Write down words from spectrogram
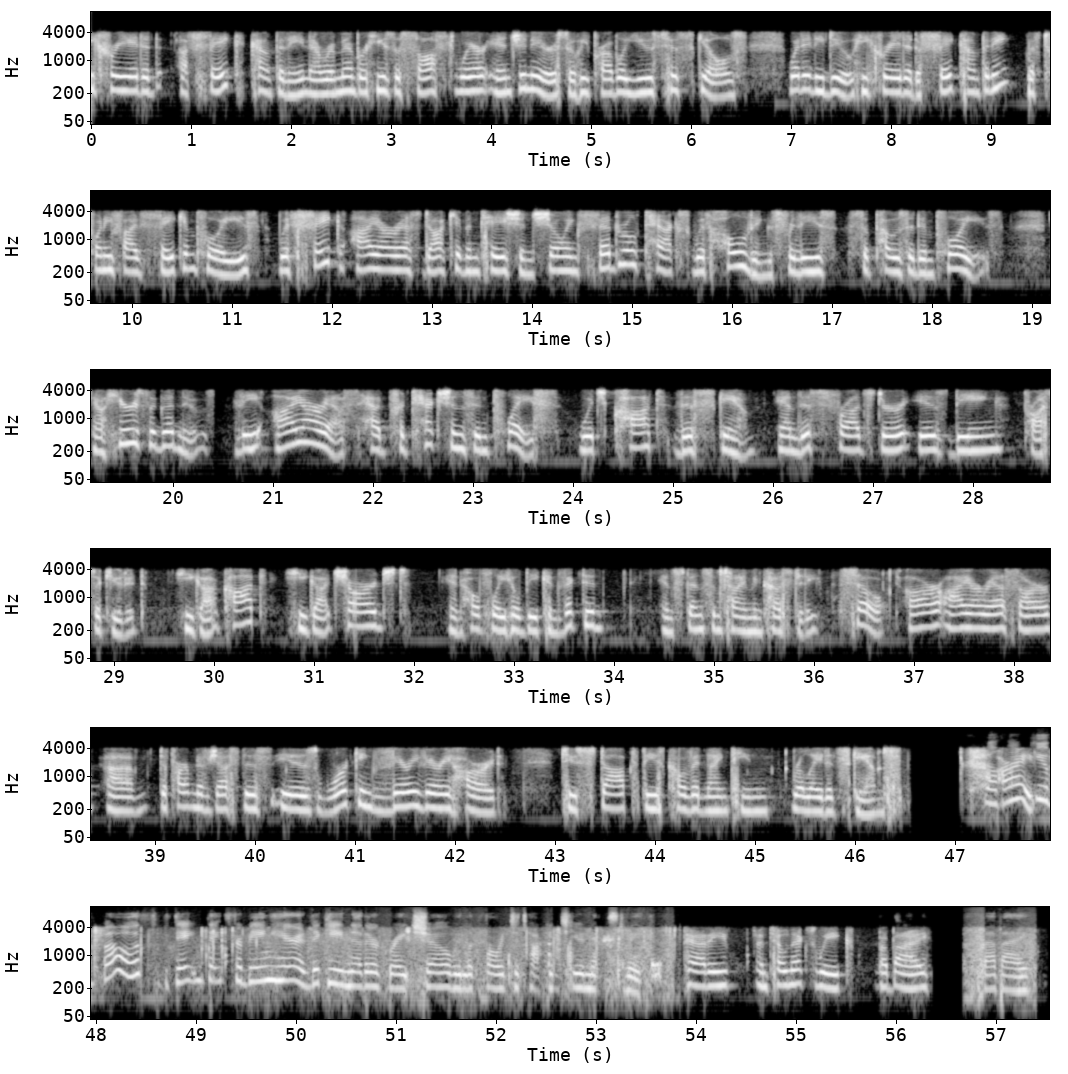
He created a fake company. Now remember, he's a software engineer, so he probably used his skills. What did he do? He created a fake company with 25 fake employees with fake IRS documentation showing federal tax withholdings for these supposed employees. Now, here's the good news the IRS had protections in place which caught this scam, and this fraudster is being prosecuted. He got caught, he got charged, and hopefully he'll be convicted and spend some time in custody. So, our IRS, our um, Department of Justice, is working very, very hard to stop these COVID 19 related scams. Well, All thank right. you both. Dayton, thanks for being here. And Vicki, another great show. We look forward to talking to you next week. Patty, until next week, bye bye. Bye bye.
